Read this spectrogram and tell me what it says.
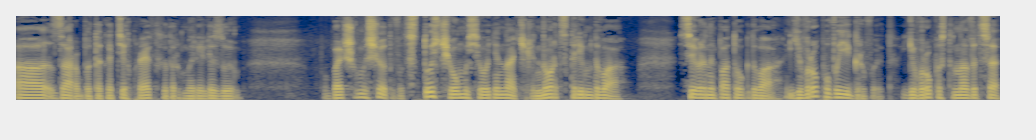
заработок от тех проектов, которые мы реализуем по большому счету, вот то, с чего мы сегодня начали, Nord Stream 2, Северный поток-2. Европа выигрывает. Европа становится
